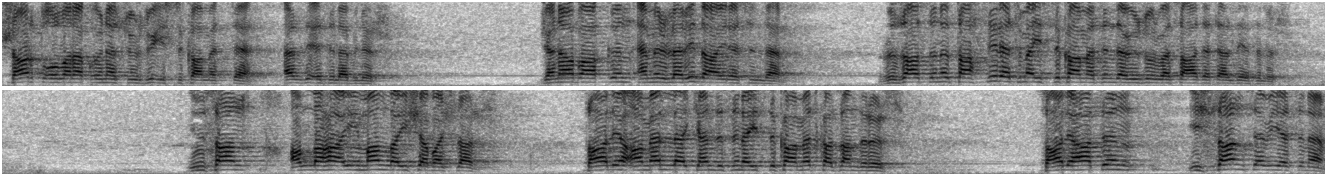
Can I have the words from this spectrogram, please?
şart olarak öne sürdüğü istikamette elde edilebilir. Cenab-ı Hakk'ın emirleri dairesinde, rızasını tahsil etme istikametinde huzur ve saadet elde edilir. İnsan Allah'a imanla işe başlar. Salih amelle kendisine istikamet kazandırır. Salihatın ihsan seviyesine,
